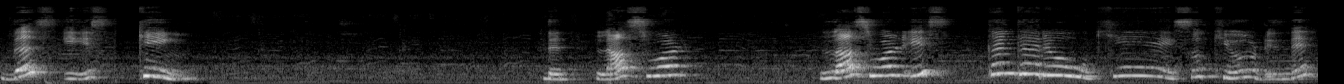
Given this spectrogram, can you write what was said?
this is king. Then last word Last word is kangaroo. Yay, so cute, isn't it?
